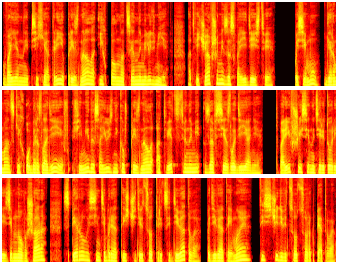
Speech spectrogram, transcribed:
военная психиатрия признала их полноценными людьми, отвечавшими за свои действия. Посему германских оберзлодеев Фемида союзников признала ответственными за все злодеяния, творившиеся на территории земного шара с 1 сентября 1939 по 9 мая 1945.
